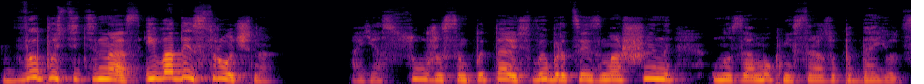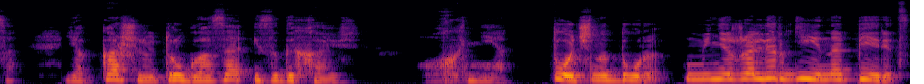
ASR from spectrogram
«Выпустите нас! И воды срочно!» А я с ужасом пытаюсь выбраться из машины, но замок не сразу поддается. Я кашляю, тру глаза и задыхаюсь. Ох, нет, точно дура, у меня же аллергия на перец.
